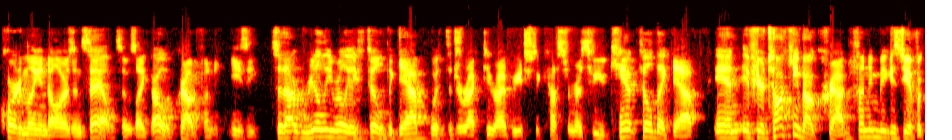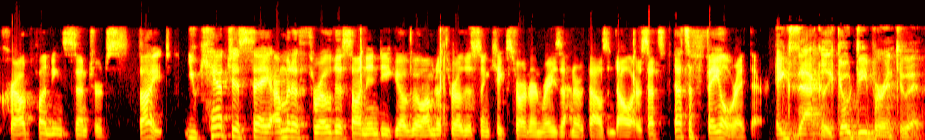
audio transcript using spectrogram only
quarter million dollars in sales. It was like, oh, crowdfunding, easy. So that really, really filled the gap with the direct reach to customers. If you can't fill that gap, and if you're talking about crowdfunding because you have a crowdfunding centered site, you can't just say, I'm going to throw this on Indiegogo, I'm going to throw this on Kickstarter and raise $100,000. That's that's a fail right there. Exactly. Go deeper into it.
